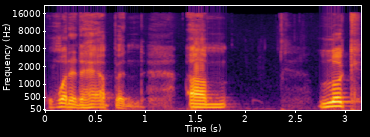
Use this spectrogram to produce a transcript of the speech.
what had happened. Um, look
